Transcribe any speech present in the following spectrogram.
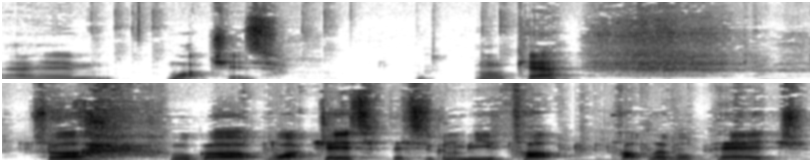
um, watches, okay. So we'll go watches. This is going to be your top top level page.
